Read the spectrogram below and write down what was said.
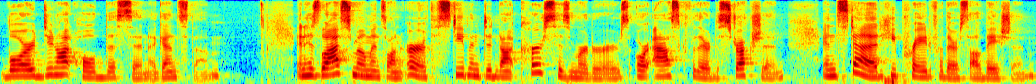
Lord, do not hold this sin against them. In his last moments on earth, Stephen did not curse his murderers or ask for their destruction. Instead, he prayed for their salvation.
